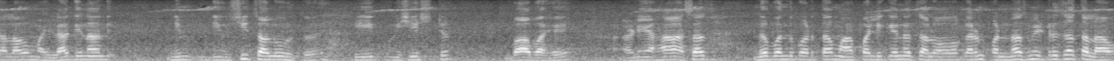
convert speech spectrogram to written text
तलाव महिला दिना निम दिवशी चालू होतं ही एक विशिष्ट बाब आहे. आणि हा असाच न बंद पडता महापालिकेनं चालवावा. कारण पन्नास मीटरचा तलाव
